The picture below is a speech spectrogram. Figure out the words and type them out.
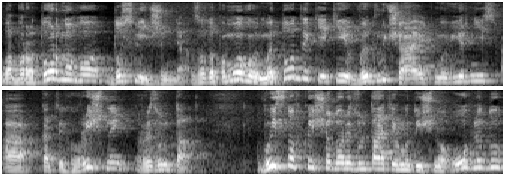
лабораторного дослідження за допомогою методик, які виключають ймовірність, а категоричний результат. Висновки щодо результатів медичного огляду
